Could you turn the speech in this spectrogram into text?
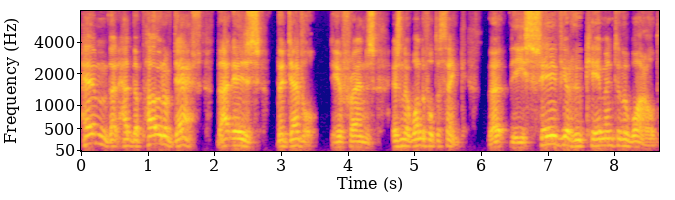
him that had the power of death, that is, the devil. Dear friends, isn't it wonderful to think that the Savior who came into the world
